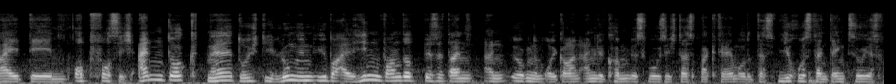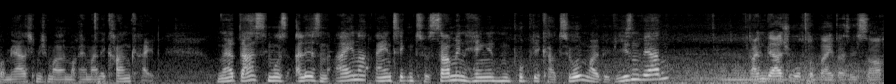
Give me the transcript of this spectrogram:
bei dem Opfer sich andockt, ne, durch die Lungen überall hinwandert, bis er dann an irgendeinem Organ angekommen ist, wo sich das Bakterium oder das Virus dann denkt, so jetzt vermehre ich mich mal und mache meine Krankheit. Ne, das muss alles in einer einzigen zusammenhängenden Publikation mal bewiesen werden. Dann wäre ich auch dabei, dass ich sage,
